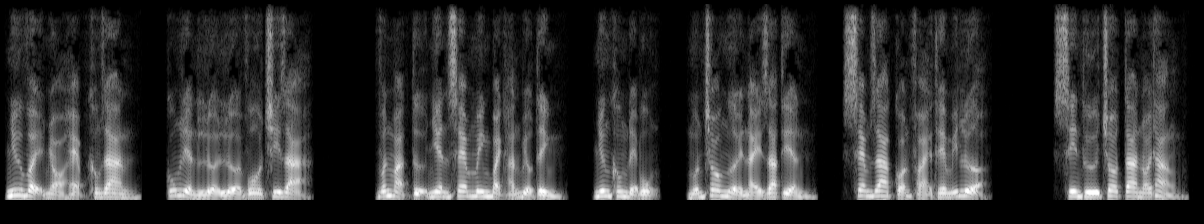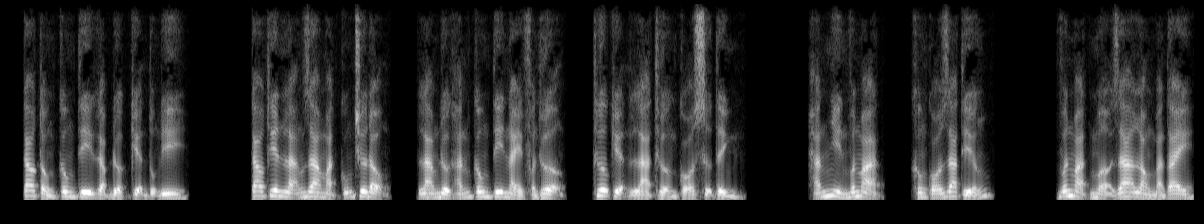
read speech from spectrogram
Như vậy nhỏ hẹp không gian, cũng liền lừa lừa vô chi giả. Vân Mạt tự nhiên xem minh bạch hắn biểu tình, nhưng không để bụng, muốn cho người này ra tiền, xem ra còn phải thêm ít lửa. Xin thứ cho ta nói thẳng, Cao Tổng công ty gặp được kiện tụng đi. Cao Thiên Lãng ra mặt cũng chưa động, làm được hắn công ty này phần thượng, thưa kiện là thường có sự tình. Hắn nhìn Vân Mạt, không có ra tiếng. Vân Mạt mở ra lòng bàn tay,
